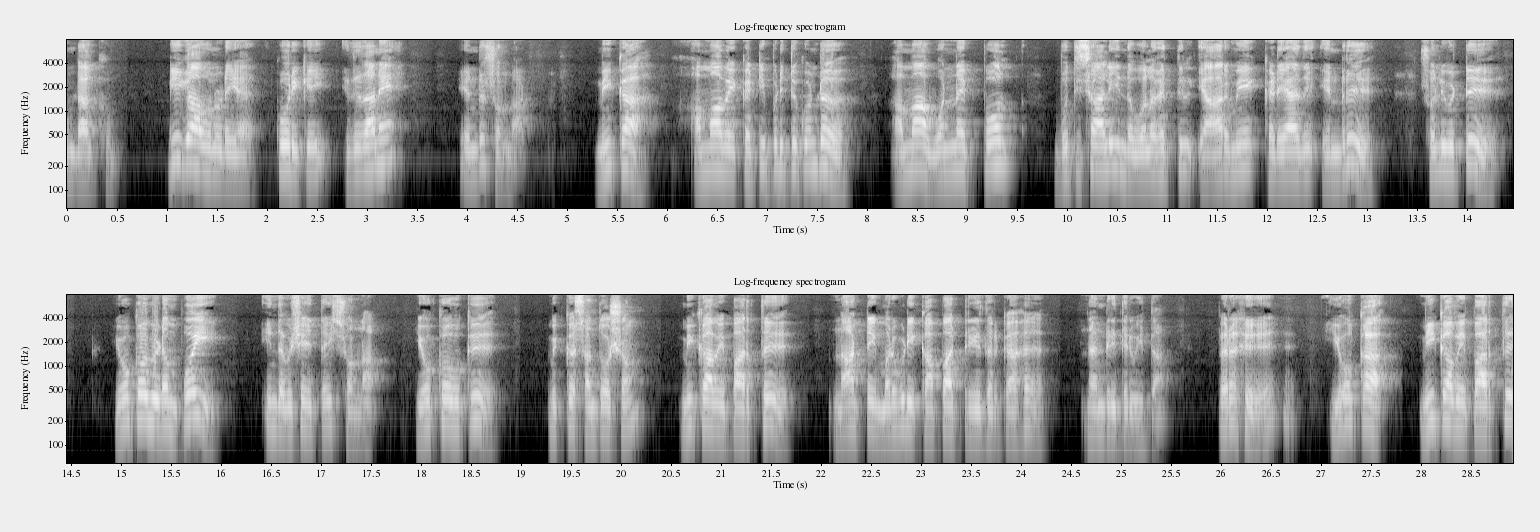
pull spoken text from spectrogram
உண்டாக்கும். கீகாவுனுடைய கோரிக்கை இதுதானே? என்று சொன்னாள். மீகா அம்மாவை கட்டிப்பிடித்து கொண்டு அம்மா உன்னைப் போல் புத்திசாலி இந்த உலகத்தில் யாருமே கிடையாது என்று சொல்லிவிட்டு யோகோவிடம் போய் இந்த விஷயத்தை சொன்னான். யோகோவுக்கு மிக்க சந்தோஷம். மீகாவை பார்த்து நாட்டை மறுபடி காப்பாற்றியதற்காக நன்றி தெரிவித்தான். பிறகு யோகா மீகாவை பார்த்து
